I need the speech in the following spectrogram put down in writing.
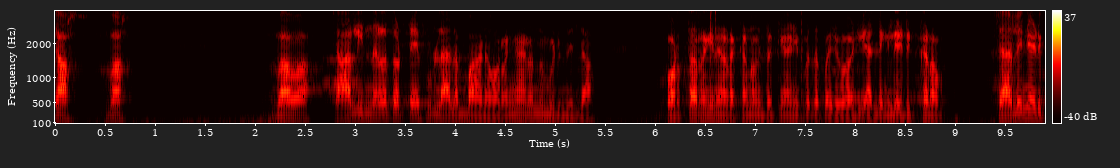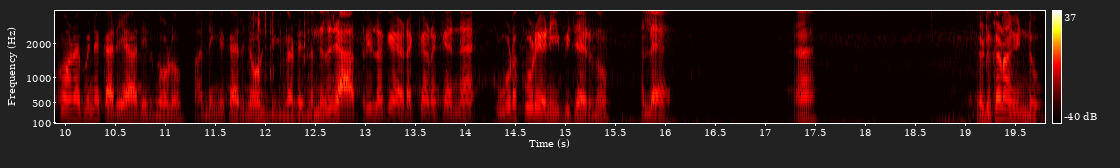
ചാ വാ. വാ വാ. ചാർലി ഇന്നലെ തൊട്ടേ ഫുൾ അലമ്പാണ്. ഉറങ്ങാനൊന്നും വിടുന്നില്ല. പുറത്തിറങ്ങി നടക്കണം ഇതൊക്കെയാണ് ഇപ്പോഴത്തെ പരിപാടി. അല്ലെങ്കിൽ എടുക്കണം. ചാർലിനെ എടുക്കുവാണെങ്കിൽ പിന്നെ കരയാതിരുന്നോളും. അല്ലെങ്കിൽ കരഞ്ഞോണ്ടിരിക്കും കേട്ടോ. ഇന്നലെ രാത്രിയിലൊക്കെ ഇടയ്ക്കിടയ്ക്ക് എന്നെ കൂടെ കൂടെ എണീപ്പിച്ചായിരുന്നു. അല്ലേ? ഏ? എടുക്കണം വീണ്ടും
